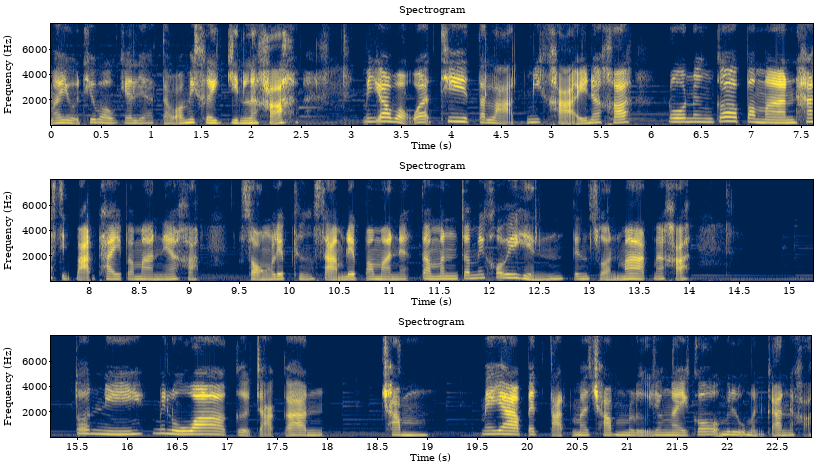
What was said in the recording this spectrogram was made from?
มาอยู่ที่บัลแกเรีย แต่ว่าไม่เคยกินนะคะไม่ย่าบอกว่าที่ตลาดมีขายนะคะ โลนึงก็ประมาณ 50 บาทไทยประมาณเนี้ยค่ะ 2 เล็บถึง 3 เล็บประมาณเนี้ยแต่มันจะไม่ค่อยเห็นเป็นส่วนมากนะคะ ต้นนี้ไม่รู้ว่าเกิดจากการชำแม่ย่าไปตัดมาชำหรือยังไงก็ไม่รู้เหมือนกันนะคะ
